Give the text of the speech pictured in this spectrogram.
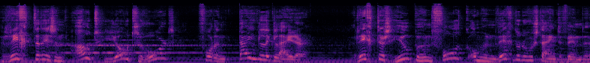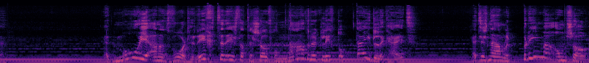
Richter is een oud Joods woord voor een tijdelijk leider. Richters hielpen hun volk om hun weg door de woestijn te vinden. Het mooie aan het woord richter is dat er zoveel nadruk ligt op tijdelijkheid. Het is namelijk prima om zo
